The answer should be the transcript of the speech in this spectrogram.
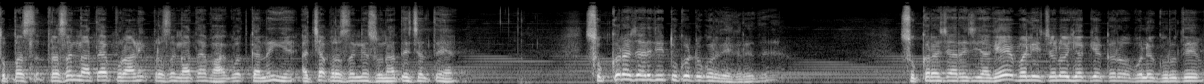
तो प्रसंग आता है, पुराणिक प्रसंग आता है, भागवत का नहीं है अच्छा प्रसंग है, सुनाते चलते हैं। शुक्राचार्य जी टुकर टुकर देख रहे थे। शुक्राचार्य जी आगे, भली, चलो यज्ञ करो। बोले, गुरुदेव,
